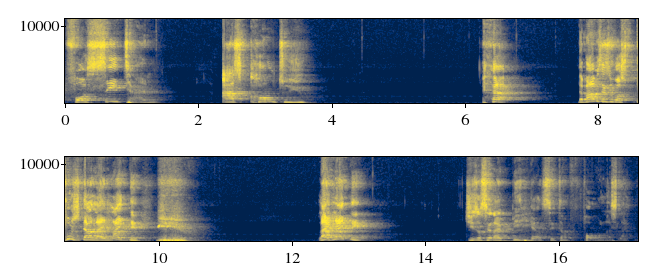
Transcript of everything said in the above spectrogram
For Satan has come to you. the Bible says he was pushed down like lightning. Like lightning. Jesus said, I beheld Satan fall as lightning.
